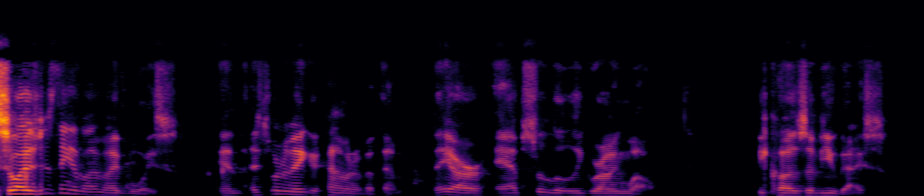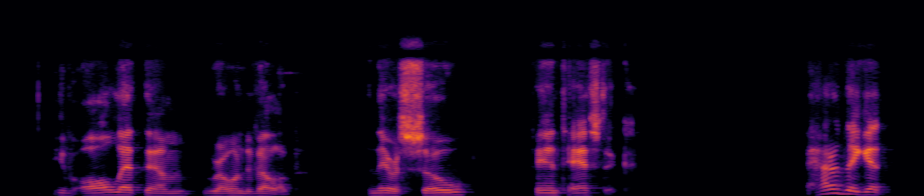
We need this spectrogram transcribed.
so I was just thinking about my boys, and I just want to make a comment about them. They are absolutely growing well because of you guys. You've all let them grow and develop, and they are so fantastic. How did they get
